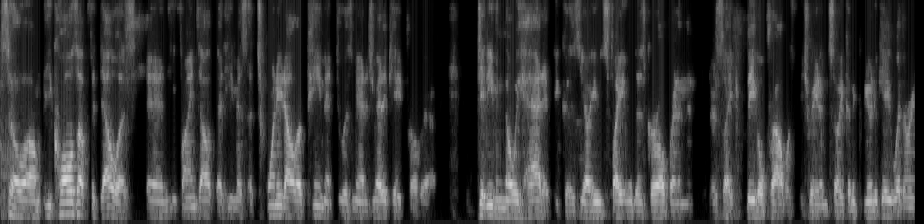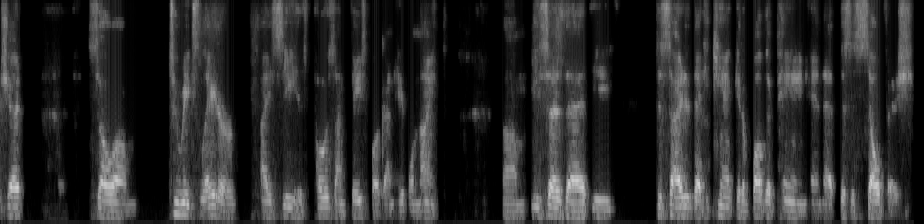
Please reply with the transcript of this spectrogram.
So um, he calls up Fidelis and he finds out that he missed a $20 payment to his managed Medicaid program. Didn't even know he had it because, you know, he was fighting with his girlfriend and there's like legal problems between them. So he couldn't communicate with her and shit. So um, two weeks later, I see his post on Facebook on April 9th. Um, he says that he decided that he can't get above the pain and that this is selfish,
